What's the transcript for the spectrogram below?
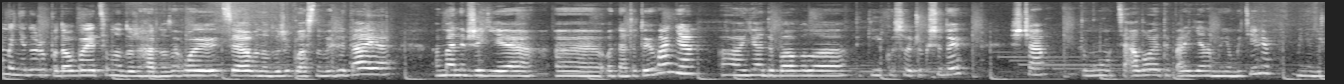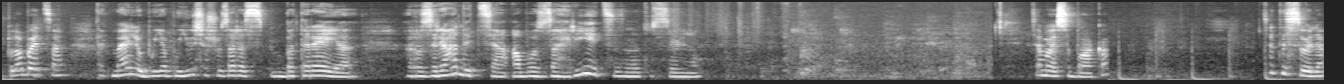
Мені дуже подобається, воно дуже гарно загоюється, воно дуже класно виглядає. У мене вже є е, одне татуювання. А я додавала такий кусочок сюди ще. Тому це алоє тепер є на моєму тілі. Мені дуже подобається. Так мелю, бо я боюся, що зараз батарея розрядиться або загріється занадто сильно. Це моя собака. Це Тисуля,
